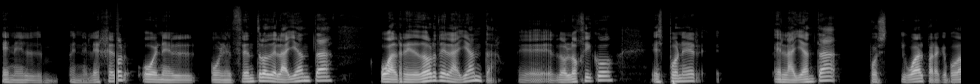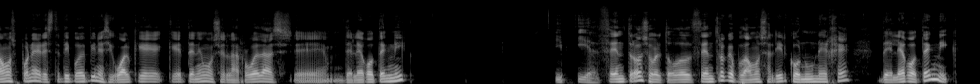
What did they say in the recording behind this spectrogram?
en el, en el eje o en el, o en el centro de la llanta o alrededor de la llanta. Eh, lo lógico es poner en la llanta, pues igual, para que podamos poner este tipo de pines, igual que, tenemos en las ruedas eh, de Lego Technic, y, el centro, sobre todo el centro, que podamos salir con un eje de Lego Technic.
